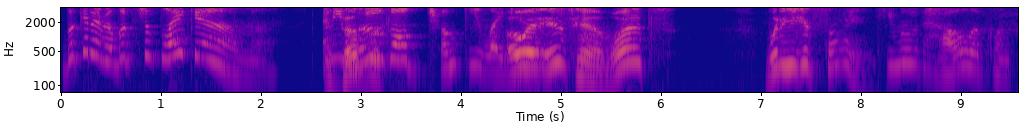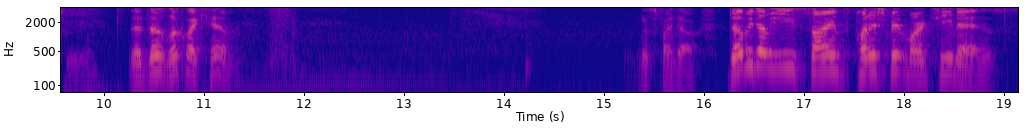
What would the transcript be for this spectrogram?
Look at him. It looks just like him. And It he moves look- all chunky like Oh, him. it is him. What? When did he get signed? He moves hella clunky. That does look like him. Let's find out. WWE signs Punishment Martinez.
